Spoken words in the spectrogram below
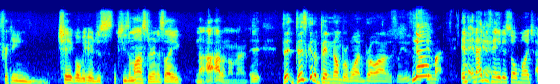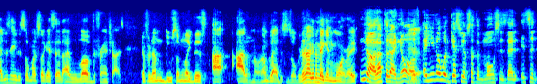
freaking chick over here just she's a monster and it's like no I, I don't know man. It th- this could have been number one bro honestly. It's no. in my, and, and I just hate it so much I just hate it so much like I said I love the franchise. And for them to do something like this I I don't know. I'm glad this is over. They're not gonna make any more, right? No, not that I know of. And you know what gets me upset the most is that it's an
